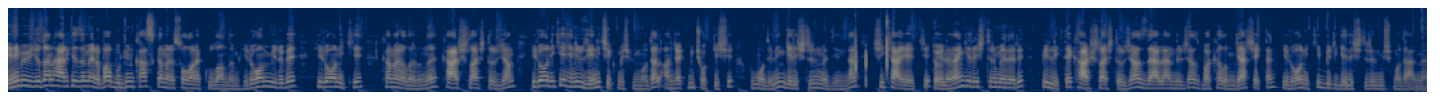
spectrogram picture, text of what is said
Yeni bir videodan herkese merhaba. Bugün kas kamerası olarak kullandığım Hero 11 ve Hero 12 kameralarını karşılaştıracağım. Hero 12 henüz yeni çıkmış bir model ancak birçok kişi bu modelin geliştirilmediğinden şikayetçi. Söylenen geliştirmeleri birlikte karşılaştıracağız, değerlendireceğiz. Bakalım gerçekten Hero 12 bir geliştirilmiş model mi?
